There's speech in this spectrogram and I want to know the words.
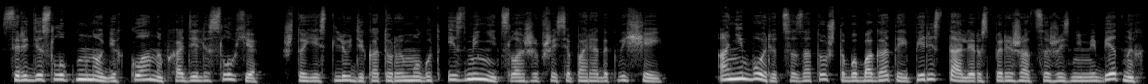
Среди слуг многих кланов ходили слухи, что есть люди, которые могут изменить сложившийся порядок вещей, они борются за то, чтобы богатые перестали распоряжаться жизнями бедных,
